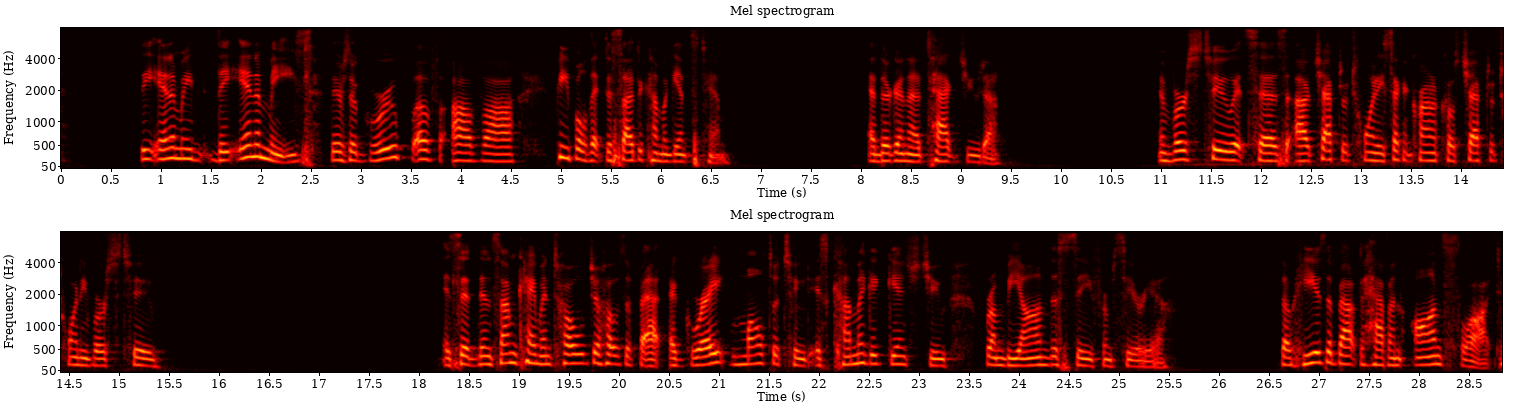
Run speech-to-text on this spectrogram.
the enemy, the enemies, there's a group of, of uh, people that decide to come against him. And they're going to attack Judah. In verse 2, it says, uh, chapter 20, Second Chronicles chapter 20, verse 2. It said, Then some came and told Jehoshaphat, A great multitude is coming against you from beyond the sea, from Syria. So he is about to have an onslaught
